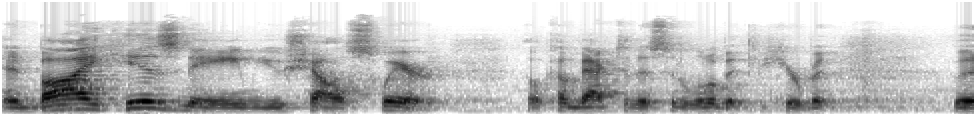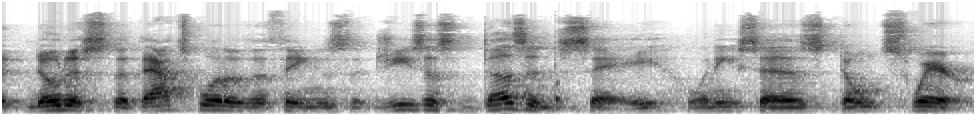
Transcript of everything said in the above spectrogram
and by his name you shall swear." I'll come back to this in a little bit here, but But notice that that's one of the things that Jesus doesn't say when he says, don't swear.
